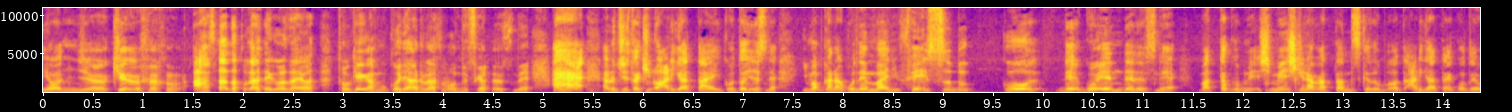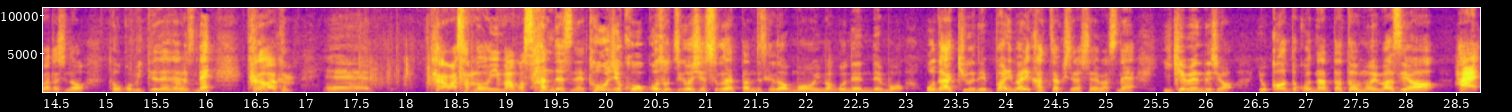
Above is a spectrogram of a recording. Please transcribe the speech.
49分。朝動画でございます。時計が向こうにありますもんですからですね。はいはい。あの実は昨日ありがたいことにですね今から5年前に Facebook をでご縁でですね全く面識なかったんですけどありがたいことで私の投稿を見ていただいたですね。田川君、えー田川さんも今も3ですね。当時高校卒業してすぐだったんですけどもう今5年でも小田急でバリバリ活躍してらっしゃいますね。イケメンでしょ。よか男になったと思いますよ。はい。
